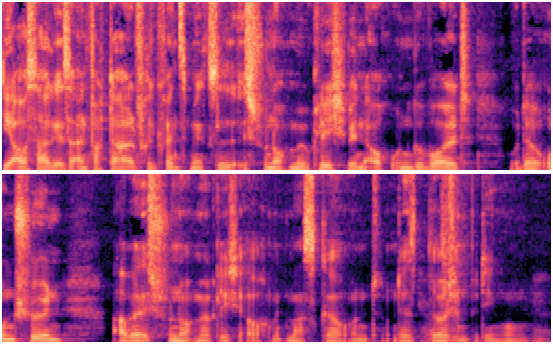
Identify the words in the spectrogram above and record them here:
die Aussage ist einfach da, ein Frequenzwechsel ist schon noch möglich, wenn auch ungewollt oder unschön, aber ist schon noch möglich, auch mit Maske und unter solchen Bedingungen. Ja.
